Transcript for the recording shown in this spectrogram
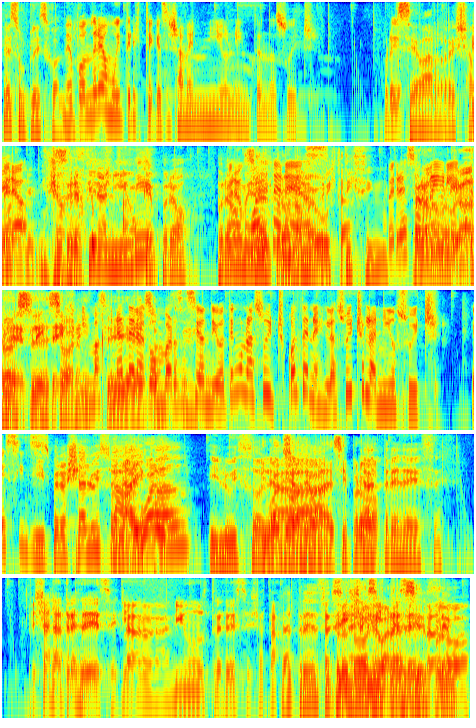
es un placeholder. me pondría muy triste que se llame New Nintendo Switch. Porque- Se va a rellamar. Pero- Yo Sí. prefiero New mí- que Pro. Pro Pero me, da No me gusta. tristísimo. pero es Pero no, horrible. Sony. Imagínate Sí, la Sony, conversación. sí. Digo, tengo una Switch. ¿Cuál tenés? ¿La Switch o la New Switch? Es ins- Y, pero ya lo hizo No, el igual- iPad y lo hizo igual la, le van a decir Pro. la 3DS. Ya es la 3DS, claro, la News 3DS, ya está. La 3DS Ya Pero todos el le van a decir 3DS. Pro.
